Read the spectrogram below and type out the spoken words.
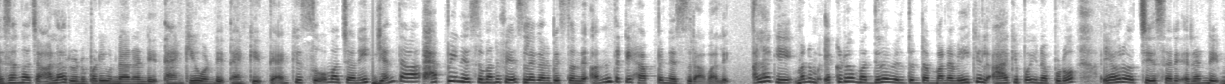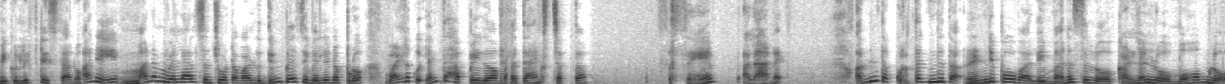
నిజంగా చాలా రుణపడి ఉన్నానండి. థ్యాంక్ యూ అండి. Thank you thank you so much అని ఎంత హ్యాపీనెస్ మన ఫేస్లో కనిపిస్తుంది అంతటి హ్యాపీనెస్ రావాలి. అలాగే మనం ఎక్కడో మధ్యలో వెళ్తుంటాం మన వెహికల్ ఆగిపోయినప్పుడు ఎవరో వచ్చి సరే రండి మీకు లిఫ్ట్ ఇస్తాను అని మనం వెళ్ళాల్సిన చోట వాళ్ళు దింపేసి వెళ్ళినప్పుడు వాళ్ళకు ఎంత హ్యాపీగా థ్యాంక్స్ చెప్తాం? సేమ్ అలానే. అంత కృతజ్ఞత నిండిపోవాలి మనసులో కళ్ళల్లో మొహంలో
